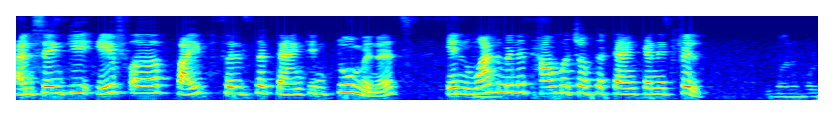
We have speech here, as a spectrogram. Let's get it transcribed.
I'm saying ki if a pipe fills the tank in two minutes, in Hmm. one minute, how much of the tank can it fill? One upon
